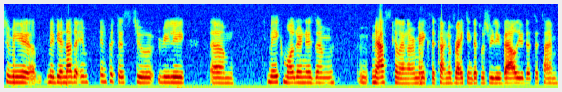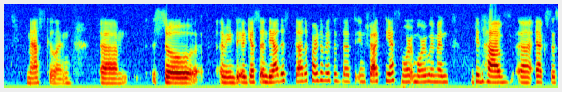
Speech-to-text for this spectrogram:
to me uh, maybe another Im- impetus to really um, make modernism masculine, or make the kind of writing that was really valued at the time masculine. Um, so I mean, I guess, and the other the other part of it is that, in fact, yes, more more women did have uh, access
